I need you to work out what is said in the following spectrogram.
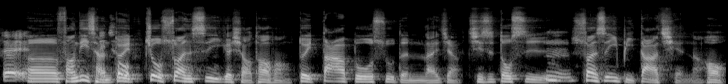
对。呃，房地产对，就算是一个小套房，对大多数的人来讲，其实都是。嗯，算是一笔大钱了哈。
